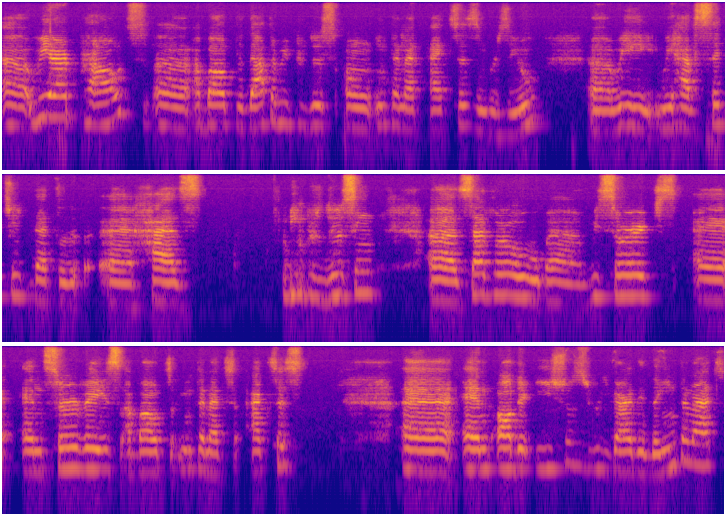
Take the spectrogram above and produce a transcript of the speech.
Uh, we are proud uh, about the data we produce on internet access in Brazil. Uh, we, we have CETIC that uh, has been producing uh, several uh, research and surveys about internet access and other issues regarding the internet.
